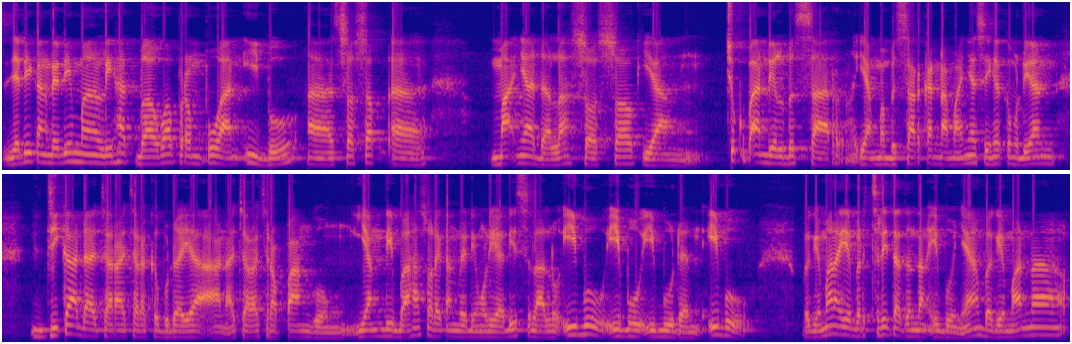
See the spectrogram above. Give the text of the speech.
jadi Kang Deddy melihat bahwa perempuan ibu e, sosok e, maknya adalah sosok yang cukup andil besar yang membesarkan namanya sehingga kemudian jika ada acara-acara kebudayaan, acara-acara panggung yang dibahas oleh Kang Deddy Mulyadi selalu ibu, ibu, ibu dan ibu. Bagaimana ia bercerita tentang ibunya, bagaimana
